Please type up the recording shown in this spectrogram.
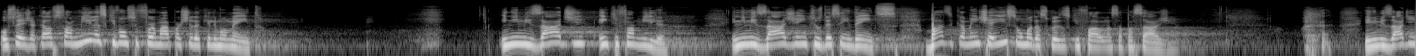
Ou seja, aquelas famílias que vão se formar a partir daquele momento. Inimizade entre família, inimizade entre os descendentes. Basicamente é isso uma das coisas que fala nessa passagem. inimizade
